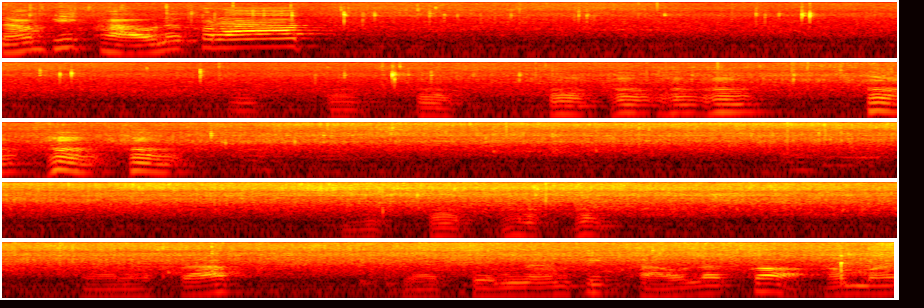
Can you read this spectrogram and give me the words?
น้ำพริกเผานะครับเอา ละครับเดี๋ยวเป็นน้ำพริกเผาแล้วก็เอามา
